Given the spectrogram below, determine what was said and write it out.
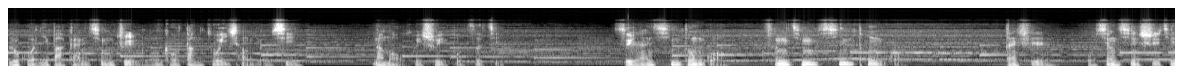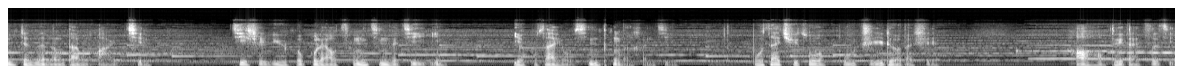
如果你把感情只能够当做一场游戏，那么我会说服自己，虽然心动过，曾经心痛过，但是我相信时间真的能淡化一切，即使愈合不了曾经的记忆，也不再有心痛的痕迹，不再去做不值得的事，好好对待自己，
